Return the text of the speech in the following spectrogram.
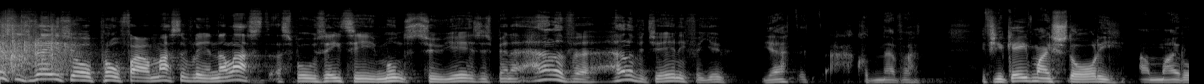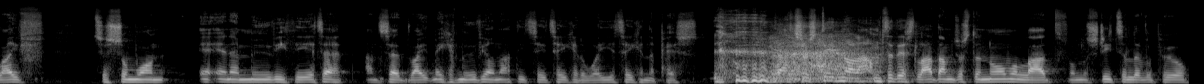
This has raised your profile massively in the last, I suppose, 18 months, two years. It's been a hell of a hell of a journey for you. Yeah, it, I could never. If you gave my story and my life to someone in a movie theatre and said, right, make a movie on that, they'd say, take it away, you're taking the piss. that just did not happen to this lad. I'm just a normal lad from the streets of Liverpool.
